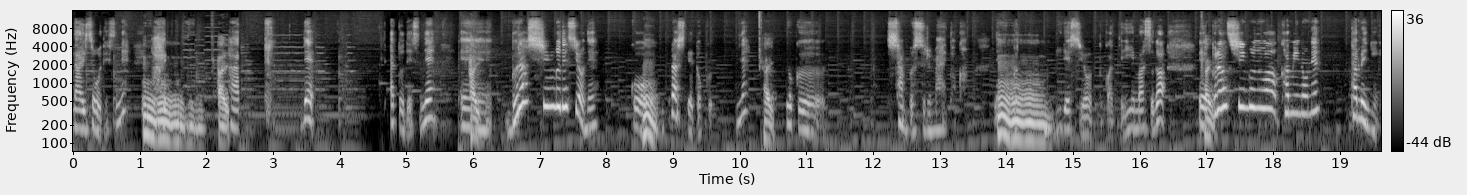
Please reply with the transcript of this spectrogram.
ないそうですね。うんうんうんうん。はい。で、あとですね、えーはいブラッシングですよね。こう、うんブラシで解く。ね。はいよく、シャンプーする前とか、ねうんうんうん。いいですよとかって言いますが、えーはいブラッシングは髪のね、ために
